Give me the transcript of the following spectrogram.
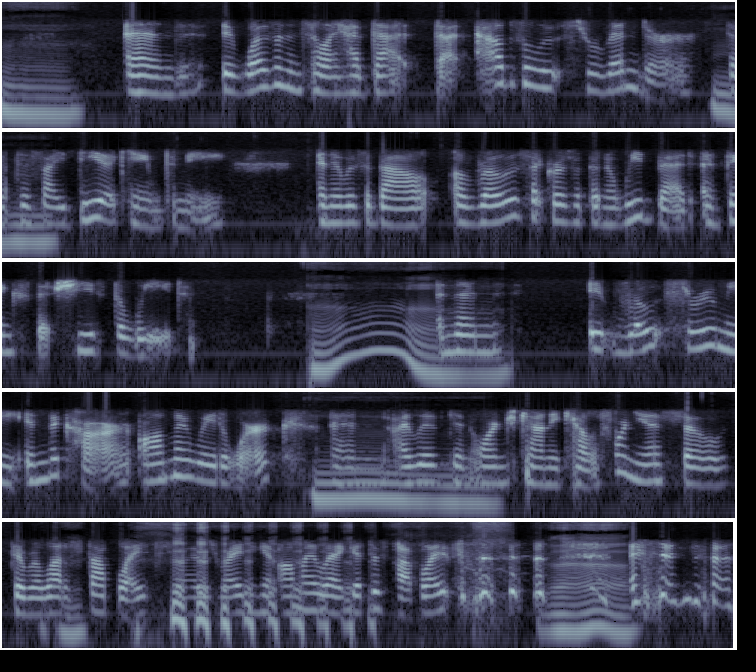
Uh, And it wasn't until I had that, that absolute surrender that this idea came to me. And it was about a rose that grows up in a weed bed and thinks that she's the weed. oh. And then it wrote through me in the car on my way to work. And I lived in Orange County, California, so there were a lot of stoplights. So I was writing it on my leg at the stoplights. Wow. and uh,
